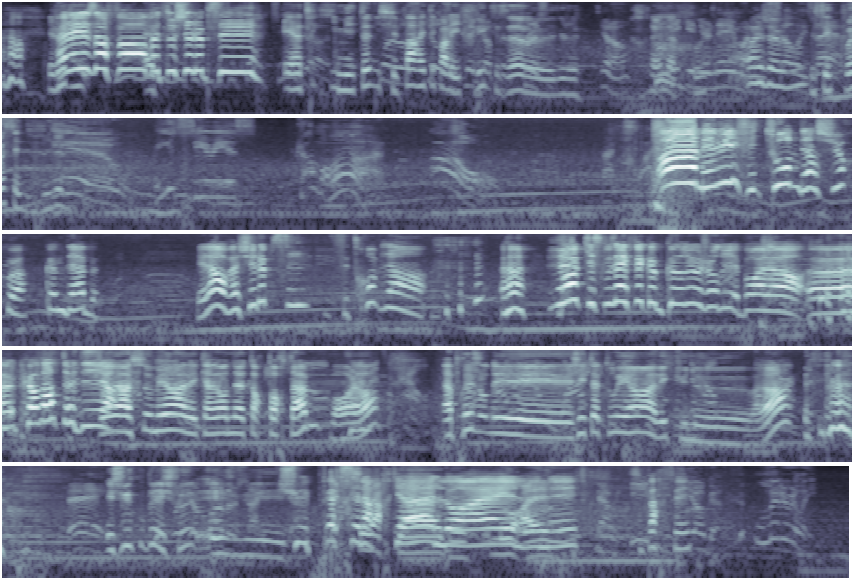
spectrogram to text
Ah. Allez les enfants, on va toucher le psy Et un truc qui m'étonne, il se fait pas arrêter par les flics, c'est ça euh, Rien à foutre. Ouais, j'avoue. Mais c'est quoi cette ville? Ah mais lui il fait tourne bien sûr quoi, comme d'hab. Et là on va chez le psy, c'est trop bien. Hein bon qu'est-ce que vous avez fait comme connerie aujourd'hui? Bon alors, euh, comment te J'en ai dire assommé un avec un ordinateur portable, bon voilà. Après j'en ai... J'ai tatoué un avec une... euh, Voilà. Et je lui ai coupé les cheveux et je lui ai... Je lui ai percé Percer l'arcade, l'oreille, le nez. C'est parfait.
